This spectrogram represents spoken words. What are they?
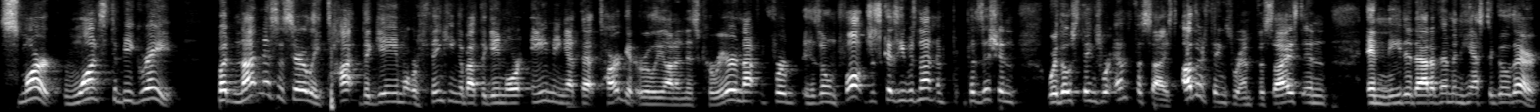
Smart, wants to be great, but not necessarily taught the game or thinking about the game or aiming at that target early on in his career, not for his own fault, just because he was not in a position where those things were emphasized. Other things were emphasized and and needed out of him, and he has to go there.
